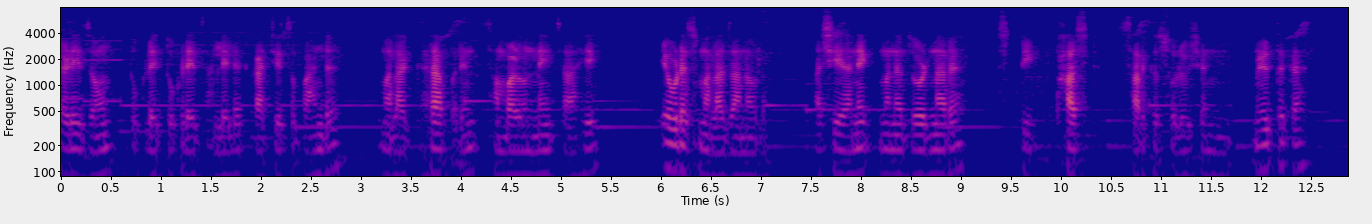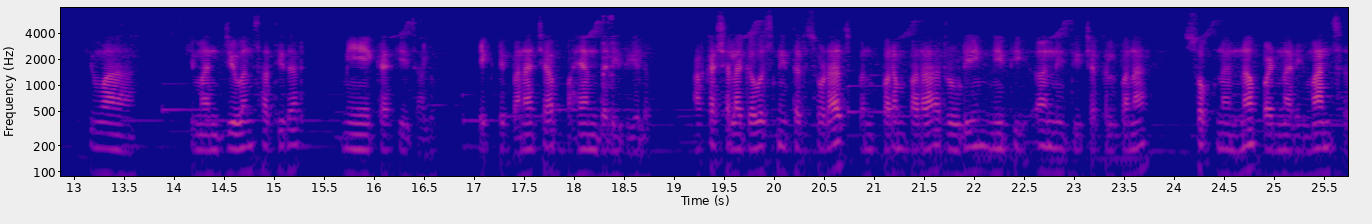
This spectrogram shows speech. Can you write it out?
तडे जाऊन तुकडे तुकडे झालेल्या काचेचं भांडं मला घरापर्यंत सांभाळून न्यायचं आहे एवढंच मला जाणवलं. अशी अनेक मनं जोडणारं स्टिक फास्ट सारखं सोल्युशन मिळतं का? किंवा किमान जीवनसाथीदार मी एकाकी झालो. एकटेपणाच्या भयांदरीत गेलो. आकाशाला गवसणी तर सोडाच पण परंपरा रूढी नीती अनितीच्या कल्पना स्वप्न न पडणारी माणसं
